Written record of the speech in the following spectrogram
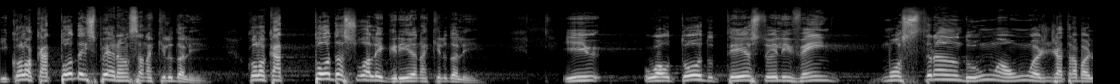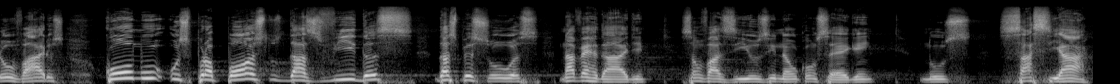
e colocar toda a esperança naquilo dali. Colocar toda a sua alegria naquilo dali. E o autor do texto, ele vem mostrando um a um, a gente já trabalhou vários, como os propósitos das vidas das pessoas, na verdade, são vazios e não conseguem nos saciar.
